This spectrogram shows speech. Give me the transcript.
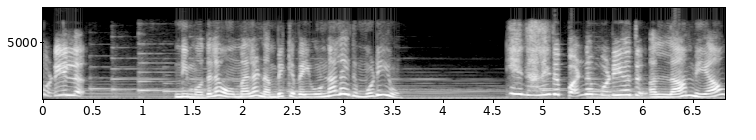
முடியல. நீ முதல்ல உன் மேல நம்பிக்கை வை. உன்னால இது முடியும். என்னால இத பண்ண முடியாது. Allah Miyan.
